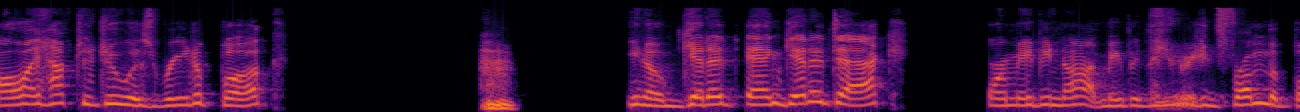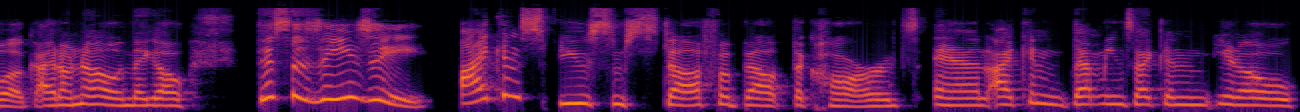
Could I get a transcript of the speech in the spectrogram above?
all i have to do is read a book Mhm. you know get it and get a deck or maybe not maybe they read from the book i don't know and they go this is easy i can spew some stuff about the cards and i can that means i can you know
